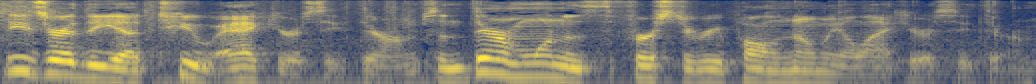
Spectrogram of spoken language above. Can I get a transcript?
These are the uh, two accuracy theorems, and theorem one is the first degree polynomial accuracy theorem.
